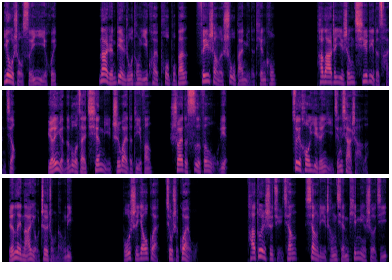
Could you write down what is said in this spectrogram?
右手随意一挥。那人便如同一块破布般飞上了数百米的天空，他拉着一声凄厉的惨叫，远远的落在千米之外的地方，摔得四分五裂。最后一人已经吓傻了，人类哪有这种能力？不是妖怪就是怪物。他顿时举枪向李承前拼命射击，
